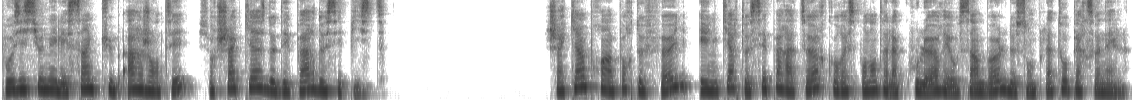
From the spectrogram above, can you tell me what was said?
Positionnez les cinq cubes argentés sur chaque case de départ de ces pistes. Chacun prend un portefeuille et une carte séparateur correspondant à la couleur et au symbole de son plateau personnel.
